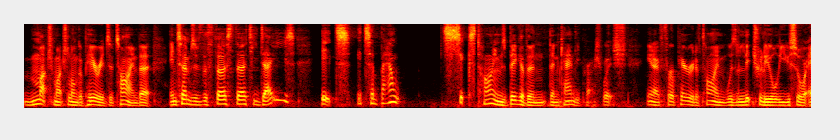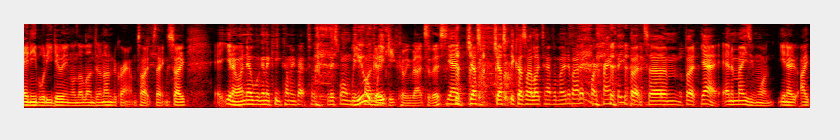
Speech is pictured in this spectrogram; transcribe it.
much much longer periods of time but in terms of the first 30 days it's it's about six times bigger than than candy crush which you know for a period of time was literally all you saw anybody doing on the london underground type thing so you know i know we're going to keep coming back to, to this one week you were going to keep coming back to this. yeah, just just because I like to have a moan about it, quite frankly. But um, but yeah, an amazing one. You know, I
